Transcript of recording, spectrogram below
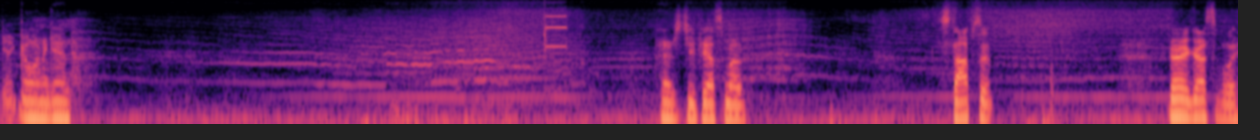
Get going again. There's GPS mode. Stops it very aggressively.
